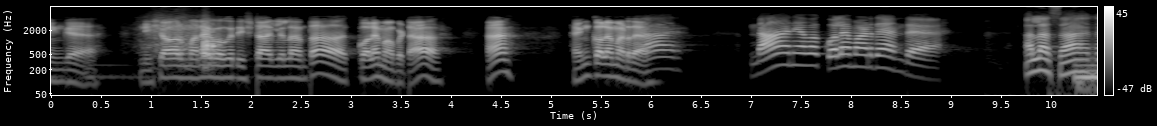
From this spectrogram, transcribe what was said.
ನಿಂಗೆ ನಿಶಾ ಅವ್ರ ಮನೆಗೆ ಹೋಗೋದು ಇಷ್ಟ ಆಗ್ಲಿಲ್ಲ ಅಂತ ಕೊಲೆ ಮಾಡ್ಬಿಟ್ಟ ಹಾ ಹೆಂಗ್ ಕೊಲೆ ಮಾಡ್ದೆ ಸರ್ ನಾನು ಯಾವಾಗ ಕೊಲೆ ಮಾಡಿದೆ ಅಂದೆ ಅಲ್ಲ ಸರ್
